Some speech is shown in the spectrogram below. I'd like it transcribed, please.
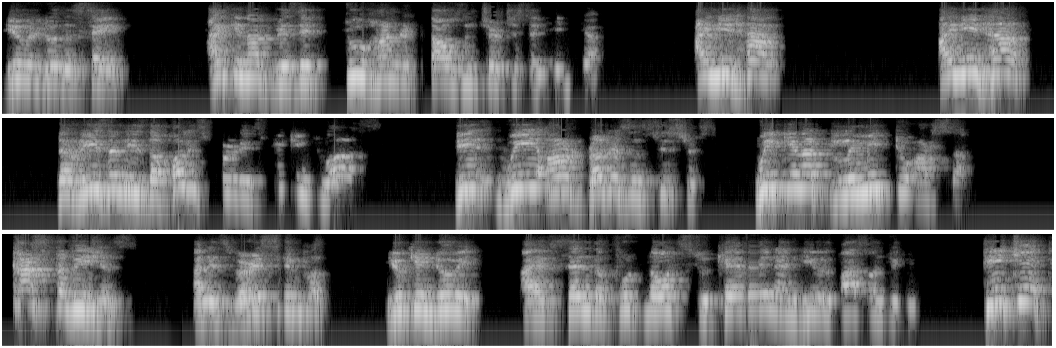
you will do the same. I cannot visit 200,000 churches in India. I need help. I need help. The reason is the Holy Spirit is speaking to us. We are brothers and sisters. We cannot limit to ourselves. Cast the visions. And it's very simple. You can do it. I have sent the footnotes to Kevin and he will pass on to you. Teach it.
